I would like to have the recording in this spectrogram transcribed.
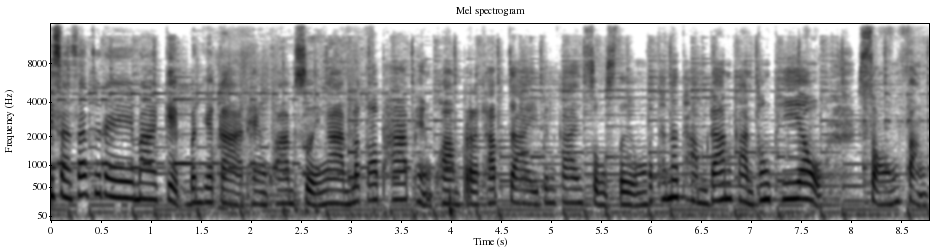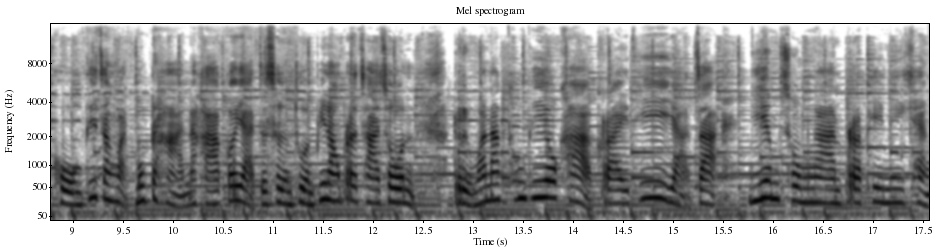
อีสานซับจูเดย์มาเก็บบรรยากาศแห่งความสวยงาม แล้วก็ภาพแห่งความประทับใจ เป็นการส่งเสริมวัฒนธรรมด้านการท่องเที่ยวสองฝั่งโขงที่จังหวัดมุกดาหารนะคะ ก็อยากจะเชิญชวนพี่น้องประชาชน หรือว่านักท่องเที่ยวค่ะ ใครที่อยากจะเยี่ยมชมงานประเพณีแข่ง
